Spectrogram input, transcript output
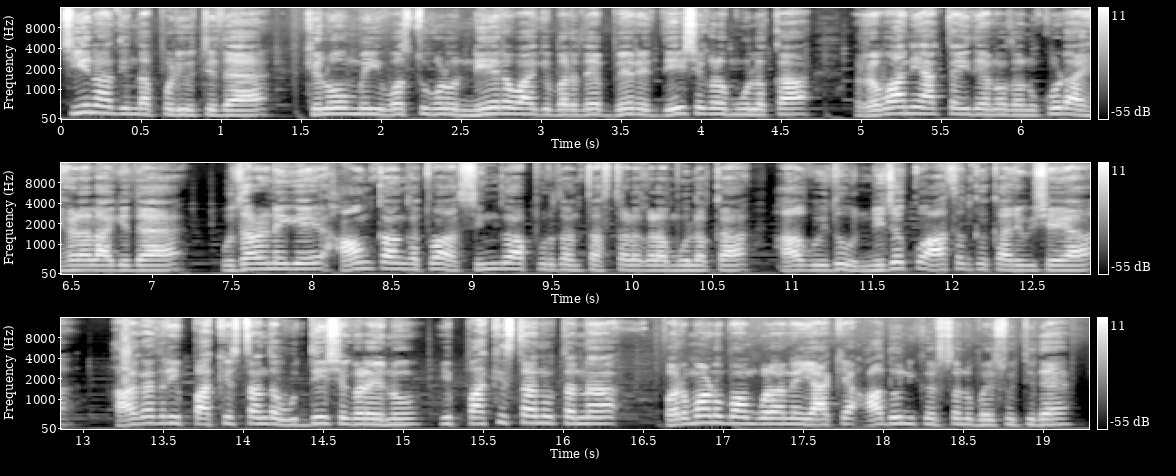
ಚೀನಾದಿಂದ ಪಡೆಯುತ್ತಿದೆ. ಕೆಲವೊಮ್ಮೆ ಈ ವಸ್ತುಗಳು ನೇರವಾಗಿ ಬರದೆ ಬೇರೆ ದೇಶಗಳ ಮೂಲಕ ರವಾನೆ ಆಗ್ತಾ ಇದೆ ಅನ್ನೋದನ್ನು ಕೂಡ ಹೇಳಲಾಗಿದೆ. ಉದಾಹರಣೆಗೆ ಹಾಂಗ್ಕಾಂಗ್ ಅಥವಾ ಸಿಂಗಾಪುರದಂತಹ ಸ್ಥಳಗಳ ಮೂಲಕ ಹಾಗೂ ಇದು ನಿಜಕ್ಕೂ ಆತಂಕಕಾರಿ ವಿಷಯ. ಹಾಗಾದ್ರೆ ಈ ಪಾಕಿಸ್ತಾನದ ಉದ್ದೇಶಗಳೇನು? ಈ ಪಾಕಿಸ್ತಾನ ತನ್ನ ಪರಮಾಣು ಬಾಂಬ್ಗಳನ್ನು ಯಾಕೆ ಆಧುನೀಕರಿಸಲು ಬಯಸುತ್ತಿದೆ?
